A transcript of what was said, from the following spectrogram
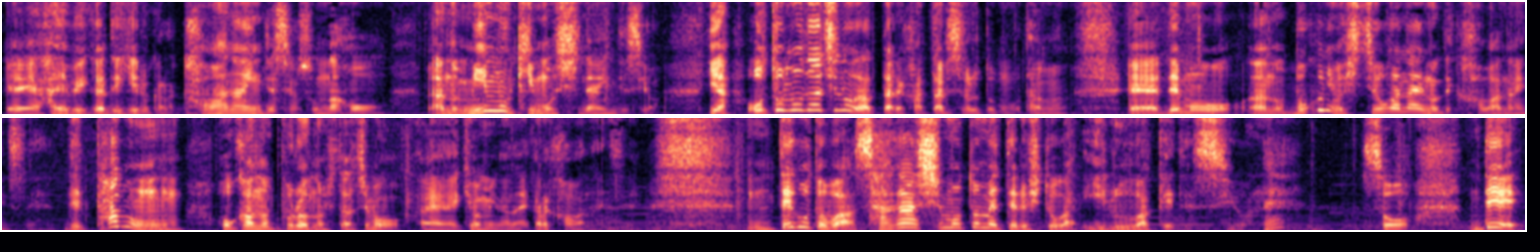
えー、早引きができるから買わないんですよ、そんな本。あの、見向きもしないんですよ。いや、お友達のだったら買ったりすると思う、多分。えー、でも、あの、僕には必要がないので買わないんですね。で、多分、他のプロの人たちも、えー、興味がないから買わないんですね。ってことは、探し求めてる人がいるわけですよね。そう。で、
